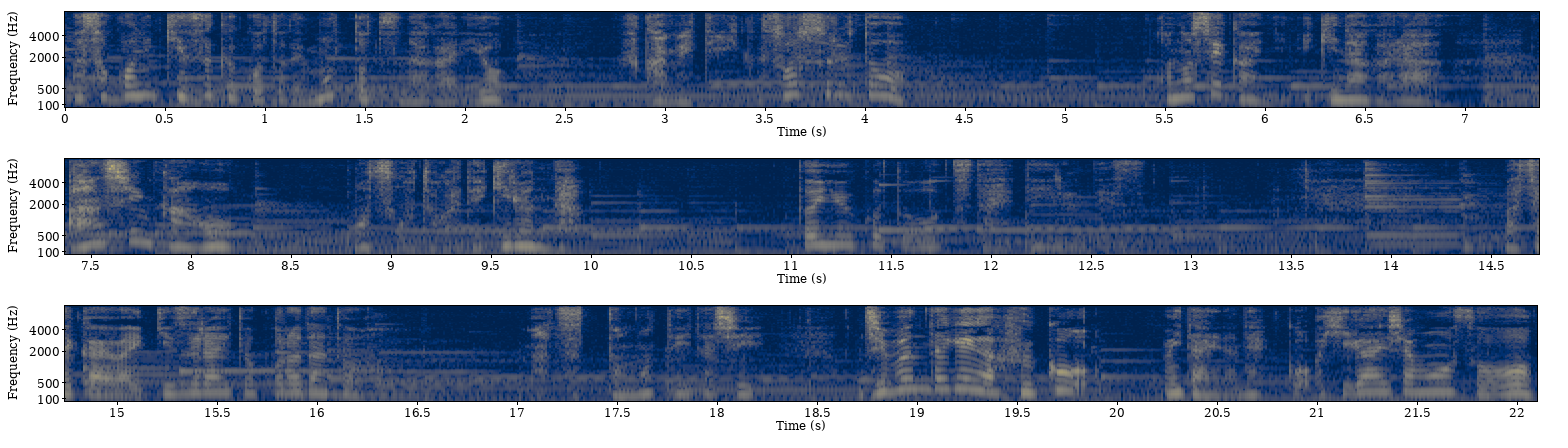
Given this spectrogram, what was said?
まあ、そこに気づくことでもっとつながりを深めていく。そうするとこの世界に生きながら安心感を持つことができるんだということを伝えているんです、まあ、世界は生きづらいところだと、まあ、ずっと思っていたし自分だけが不幸みたいなねこう被害者妄想を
